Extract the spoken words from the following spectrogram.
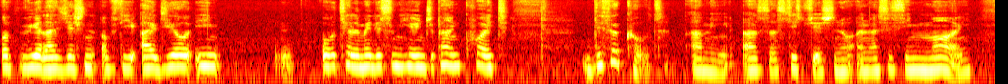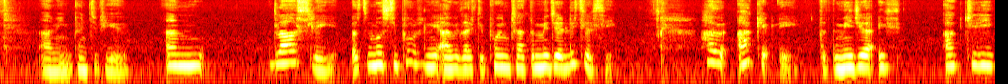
of realization of the ideal in or telemedicine here in Japan quite difficult. I mean as a situational analysis in my I mean point of view. And lastly but most importantly I would like to point out the media literacy. How accurately that the media is actually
